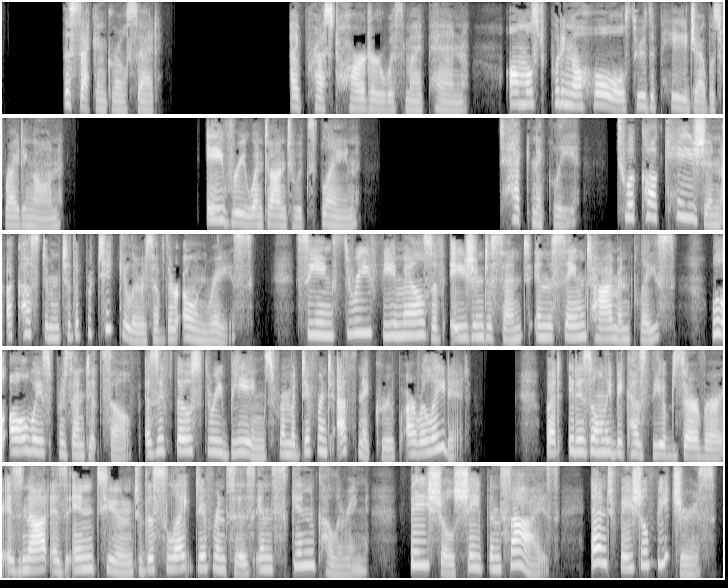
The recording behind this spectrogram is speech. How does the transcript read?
the second girl said. I pressed harder with my pen, almost putting a hole through the page I was writing on. Avery went on to explain. Technically, to a Caucasian accustomed to the particulars of their own race, seeing three females of Asian descent in the same time and place will always present itself as if those three beings from a different ethnic group are related but it is only because the observer is not as in tune to the slight differences in skin coloring, facial shape and size, and facial features.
